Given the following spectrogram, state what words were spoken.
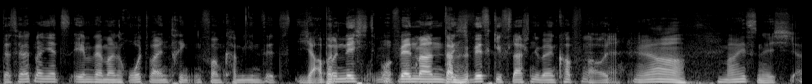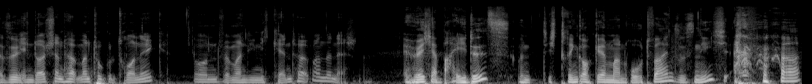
Das hört man jetzt eben, wenn man Rotwein trinkend vorm Kamin sitzt. Ja, aber und nicht, wenn man dann- sich Whiskyflaschen über den Kopf haut. Ja, weiß nicht. Also In Deutschland hört man Tokotronic und wenn man die nicht kennt, hört man The National. Höre ich ja beides und ich trinke auch gern mal einen Rotwein, so ist nicht. Aber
